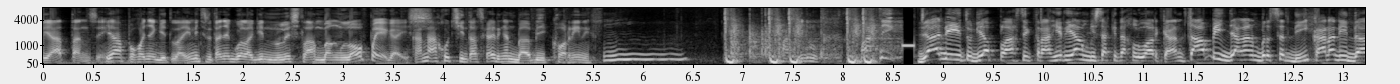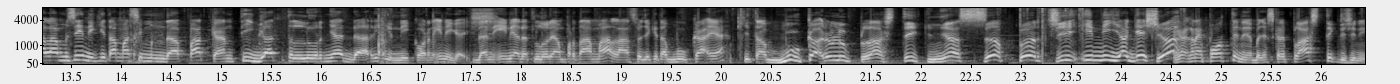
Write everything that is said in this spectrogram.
kelihatan sih. Ya pokoknya gitulah. Ini ceritanya gue lagi nulis lambang Lope guys. Karena aku cinta sekali dengan babi corn ini. Mati dulu. Mati! Jadi itu dia plastik terakhir yang bisa kita keluarkan. Tapi jangan bersedih, karena di dalam sini kita masih mendapatkan tiga telurnya dari unicorn ini, guys. Dan ini ada telur yang pertama, langsung aja kita buka ya. Kita buka dulu plastiknya seperti ini ya, guys ya. Nggak ngerepotin ya, banyak sekali plastik di sini.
